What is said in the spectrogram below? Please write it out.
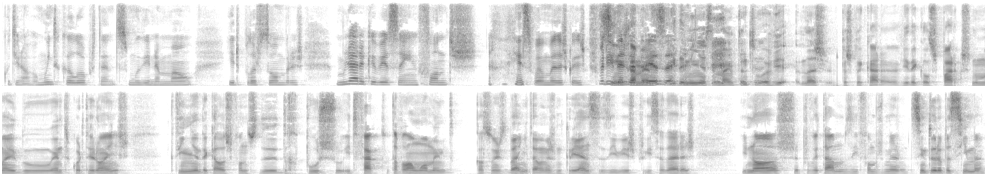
Continuava muito calor, portanto, se mudir na mão, ir pelas sombras, molhar a cabeça em fontes, essa foi uma das coisas preferidas Sim, da. Teresa. E da minha também. Portanto, havia, nós, para explicar, havia daqueles parques no meio do entre quarteirões que tinha daquelas fontes de, de repuxo e de facto estava lá um homem de calções de banho, estavam mesmo crianças e havia espreguiçadeiras e nós aproveitámos e fomos mesmo de cintura para cima,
